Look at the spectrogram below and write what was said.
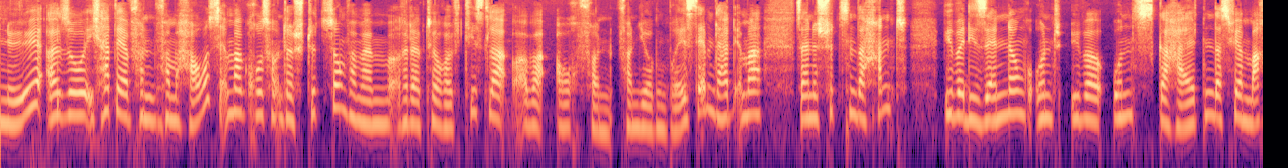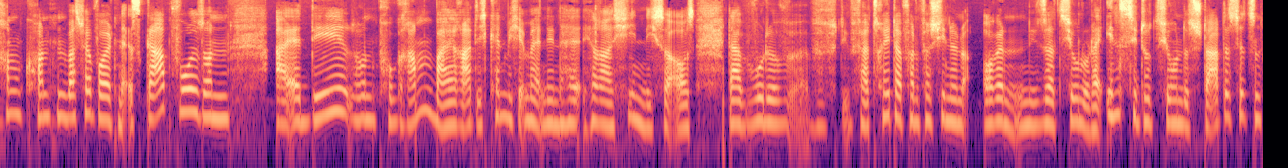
Nö, also ich hatte ja von, vom Haus immer große Unterstützung von meinem Redakteur Rolf Tiesler, aber auch von, von Jürgen Breestem. Der hat immer seine schützende Hand über die Sendung und über uns gehalten, dass wir machen konnten, was wir wollten. Es gab wohl so ein ARD, so ein Programmbeirat. Ich kenne mich immer in den Hierarchien nicht so aus. Da wurde die Vertreter von verschiedenen Organisationen oder Institutionen des Staates sitzen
